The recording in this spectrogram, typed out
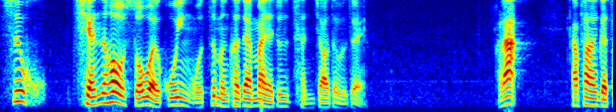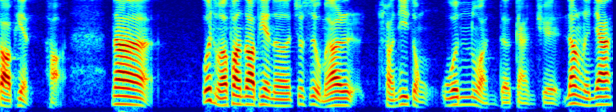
是前后首尾呼应，我这门课在卖的就是成交，对不对？好啦，要放一个照片，好，那为什么要放照片呢？就是我们要传递一种温暖的感觉，让人家。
